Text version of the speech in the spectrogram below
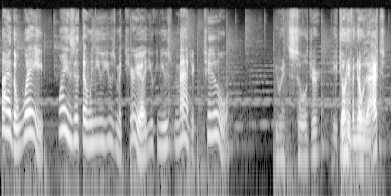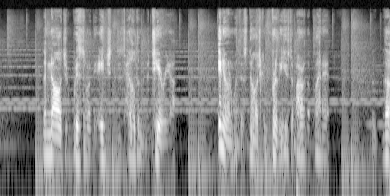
By the way, why is it that when you use materia, you can use magic too? You're a soldier, and you don't even know that? The knowledge and wisdom of the ancients is held in the materia. Anyone with this knowledge can freely use the power of the planet. The,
